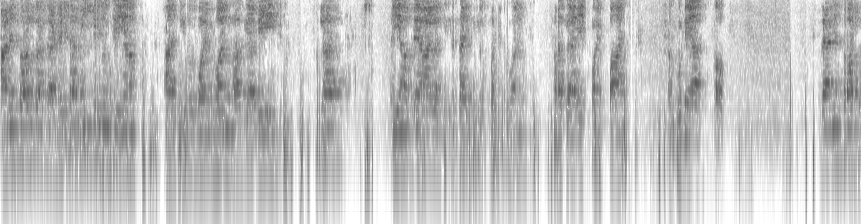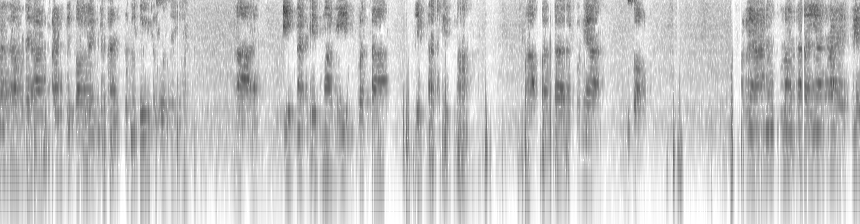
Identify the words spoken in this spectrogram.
વત્તા ડેલ્ટા i ના છેદમાં i into 100 આને સોલ્વ કરતા ડેલ્ટા v કેટલું છે અહીંયા આ 0.1 ભાગ્યા 2 પ્લસ અહીંયા આપણે આ લખી શકાય 0.1 ભાગ્યા 1.5 ગુણ્યા 100 હવે આને સોલ્વ કરતા આપણે આ આ રીતે સોલ્વ કરી શકાય છે. તમે જોઈ શકો છો અહીંયા આ એકના છેદમાં 20 વત્તા એકના છેદમાં આ 15 ગુણ્યા 100 હવે આનો ગુણાકાર અહીંયા થાય એટલે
